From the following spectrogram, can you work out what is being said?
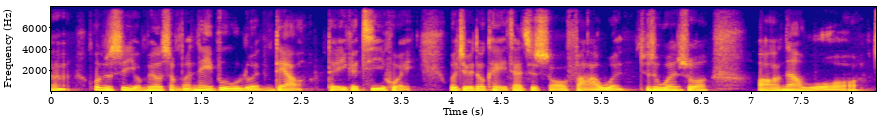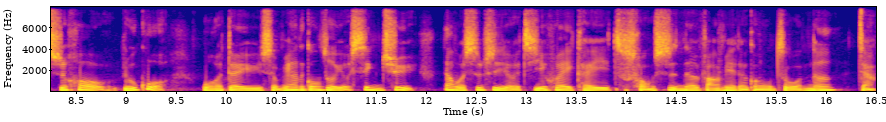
嗯，或者是有没有什么内部轮调的一个机会，我觉得都可以在这时候发问，就是问说，哦，那我之后如果我对于什么样的工作有兴趣，那我是不是有机会可以从事那方面的工作呢？这样，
